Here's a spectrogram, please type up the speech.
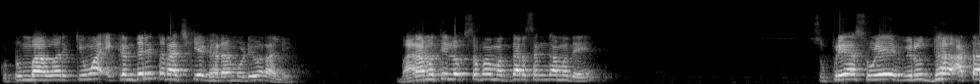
कुटुंबावर किंवा एकंदरीत राजकीय घडामोडीवर आली. बारामती लोकसभा मतदारसंघामध्ये सुप्रिया सुळे विरुद्ध आता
